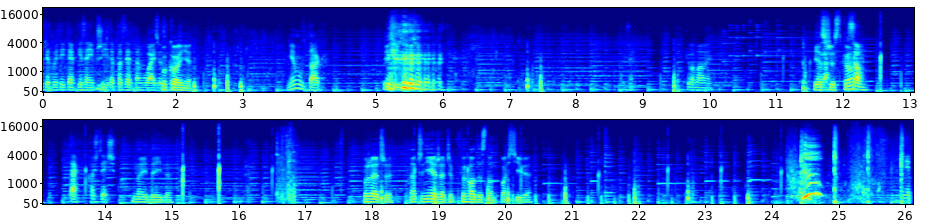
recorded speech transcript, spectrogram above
Idę po tej tempie zanim przyjdzie ta pazerna łajza. z góry. Spokojnie. Nie mów tak. Idź. Chyba mamy. Jest wszystko? Są. Tak, chodź tutaj szybko. No idę, idę. Po rzeczy. Znaczy nie rzeczy, wychodzę stąd właściwie. Nie.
